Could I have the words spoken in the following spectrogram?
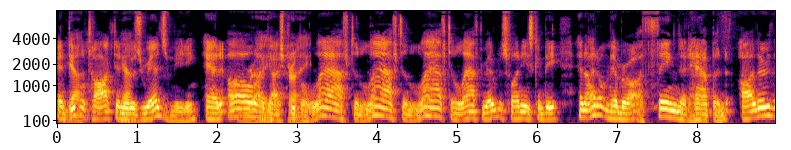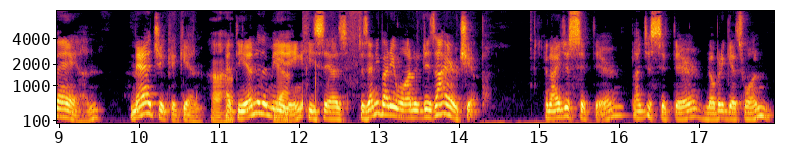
And people Yeah. talked, and Yeah. it was Red's meeting. And oh my gosh, people right. laughed and laughed and laughed and laughed. Red was funny as can be. And I don't remember a thing that happened other than magic again. Uh-huh. At the end of the meeting, he says, Does anybody want a desire chip? And I just sit there. I just sit there. Nobody gets one.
